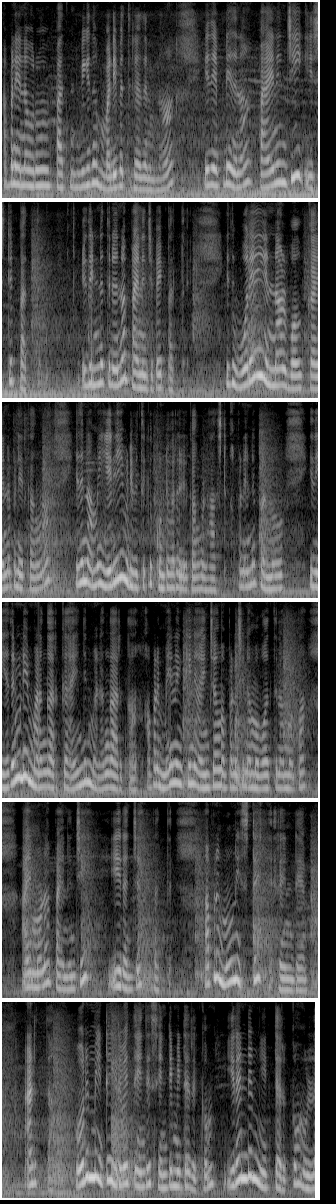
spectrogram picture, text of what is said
அப்போ என்ன வரும்? பத் விகிதம் வடிவத்தில் எழுதணும்னா இது எப்படி எதுனா பதினஞ்சு இஷ்டு பத்து. இது இன்னத்துலனா பதினஞ்சு பை பத்து. இது ஒரே எண்ணால் வகுக்க என்ன பண்ணியிருக்காங்கன்னா இது நம்ம எளிய வடிவத்துக்கு கொண்டு வர இருக்காங்க லாஸ்ட் அப்போ என்ன பண்ணும்? இது எதனுடைய மடங்காக இருக்குது ஐந்தின் மடங்காக இருக்கான் அப்புறம் மேலங்கின்னு கீழே அஞ்சாம் படிச்சு நம்ம வகுத்துலாமாப்பா ஐமூணா பதினஞ்சு ஈரஞ்ச பத்து. அப்புறம் மூணு இஸ்ட்டு ரெண்டு. அடுத்தா ஒரு மீட்டர் இருபத்தைந்து சென்டிமீட்டருக்கும் இரண்டு மீட்டருக்கும் உள்ள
